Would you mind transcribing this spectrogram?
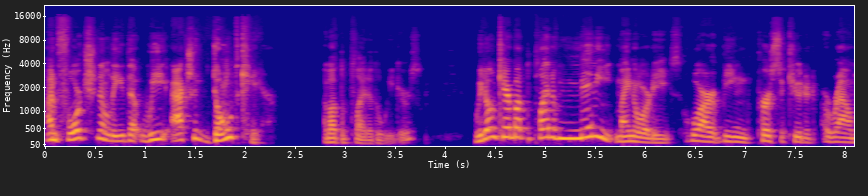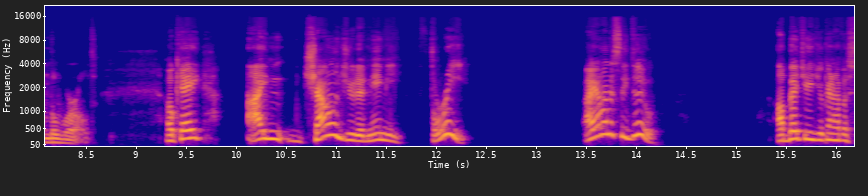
Unfortunately, that we actually don't care about the plight of the Uyghurs. We don't care about the plight of many minorities who are being persecuted around the world. Okay? I challenge you to name me three. I honestly do. I'll bet you you're gonna have a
